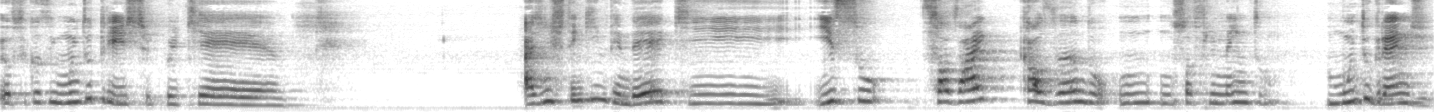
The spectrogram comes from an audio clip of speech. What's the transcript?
eu fico assim muito triste, porque a gente tem que entender que isso só vai causando um, um sofrimento muito grande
